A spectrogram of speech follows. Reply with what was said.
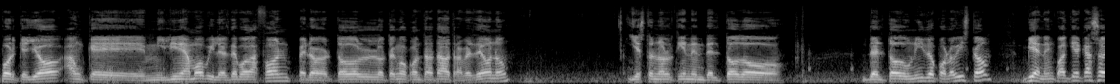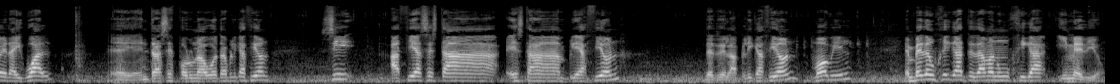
porque yo, aunque mi línea móvil es de Vodafone, pero todo lo tengo contratado a través de Ono, y esto no lo tienen del todo, del todo unido, por lo visto. Bien, en cualquier caso era igual, eh, entrases por una u otra aplicación, si hacías esta, esta ampliación desde la aplicación móvil, en vez de un giga te daban un giga y medio.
